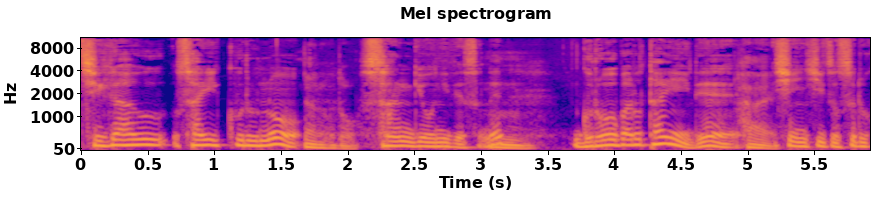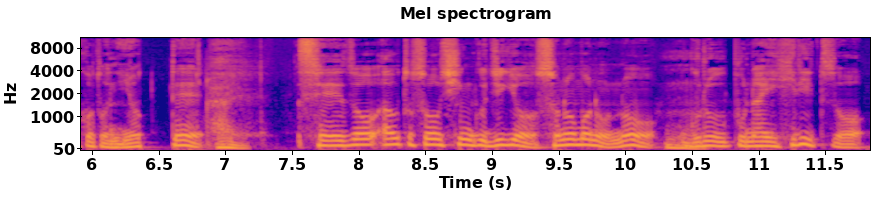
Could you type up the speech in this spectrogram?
違うサイクルの産業にですね、うん、グローバル単位で進出することによって、はい、製造アウトソーシング事業そのもののグループ内比率を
